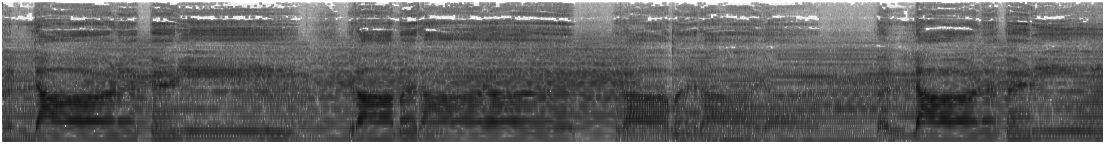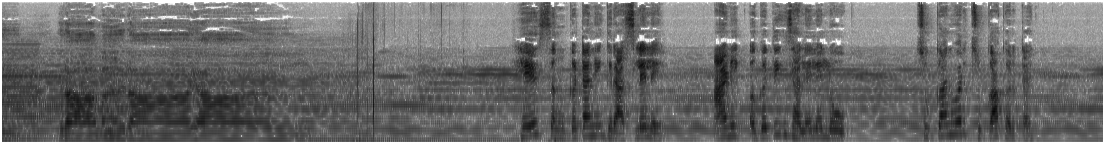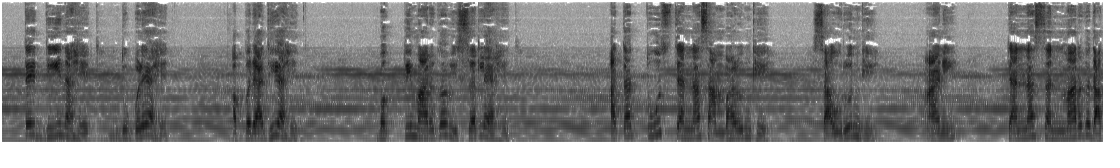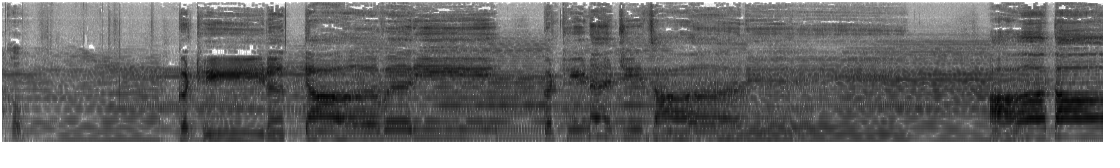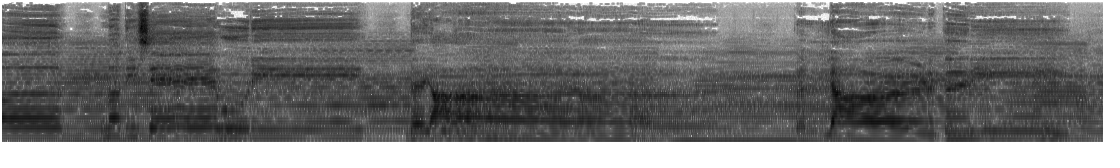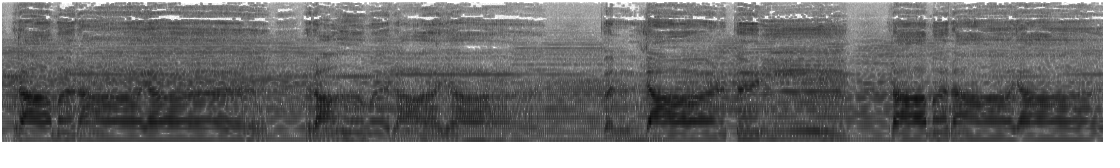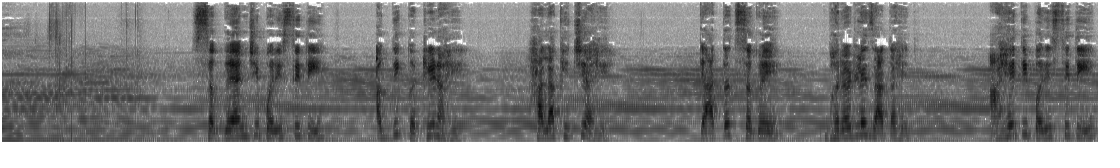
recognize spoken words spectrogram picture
कल्याण करी। राम राया राम राया कल्याण राम राया हे संकटाने ग्रासलेले आणि अगतिक झालेले लोक चुकांवर चुका करतात ते दीन आहेत दुबळे आहेत अपराधी आहेत भक्ती मार्ग विसरले आहेत. आता तूच त्यांना सांभाळून घे सावरून घे आणि त्यांना सन्मार्ग दाखव. कठीणत्यावरी कठीणची जाले। आता न दिसे उरी दया कल्याण करी राम राम। कल्याण करी। रामराया सगळ्यांची परिस्थिती अगदी कठीण आहे हालाखीची आहे. त्यातच सगळे भरडले जात आहेत. आहे ती परिस्थिती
